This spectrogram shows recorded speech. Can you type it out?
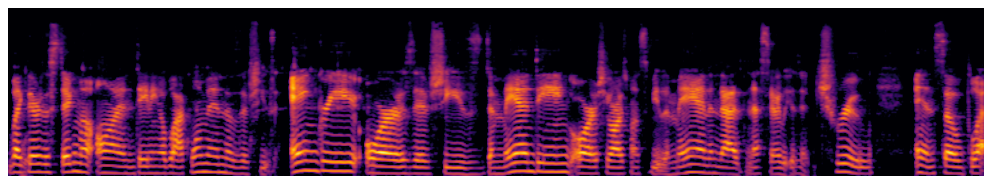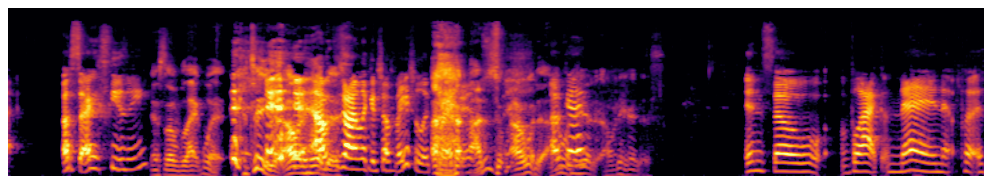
Like there's a stigma on dating a black woman as if she's angry or as if she's demanding or she always wants to be the man and that necessarily isn't true. And so black Oh sorry, excuse me. And so black what? Continue. I want to hear I'm this. trying to look at your facial expression. I just I want to I want to Okay. hear I want to hear this. And so black men put a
